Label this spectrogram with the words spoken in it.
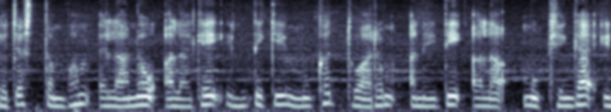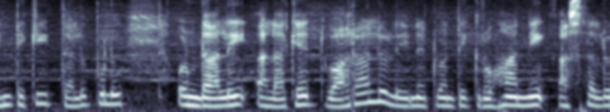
గజస్తంభం ఎలానో అలాగే ఇంటికి ముఖ ద్వారం అనేది అలా ముఖ్యంగా ఇంటికి తలుపులు ఉండాలి. అలాగే ద్వారాలు లేనటువంటి గృహాన్ని అస్సలు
